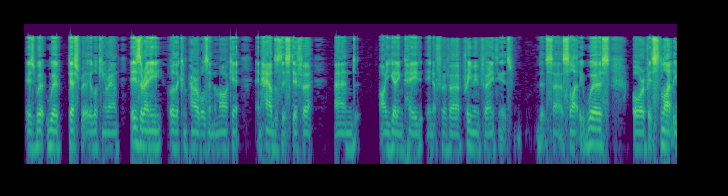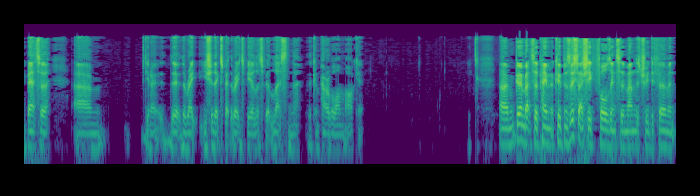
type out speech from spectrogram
Is we're, we're desperately looking around. Is there any other comparables in the market, and how does this differ? And are you getting paid enough of a premium for anything that's that's uh, slightly worse, or if it's slightly better? Um, you know the the rate you should expect the rate to be a little bit less than the, the comparable on market. Um, going back to the payment of coupons, this actually falls into the mandatory deferment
